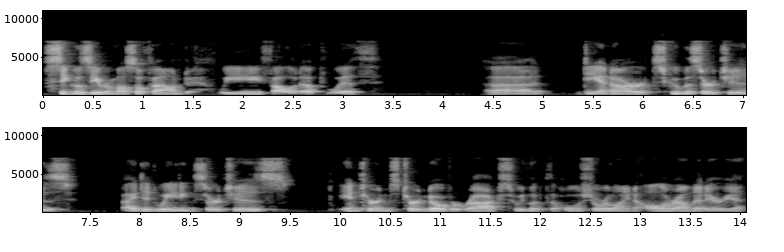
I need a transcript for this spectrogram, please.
single zebra mussel found. We followed up with uh, DNR scuba searches. I did wading searches. Interns turned over rocks. We looked the whole shoreline all around that area.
